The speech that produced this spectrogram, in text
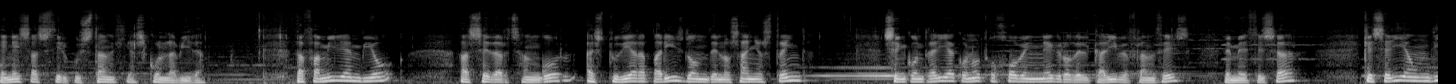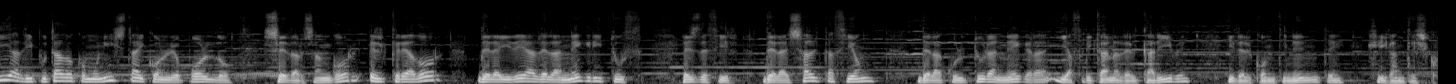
en esas circunstancias con la vida? La familia envió a Sedar Sangor a estudiar a París, donde en los años 30 se encontraría con otro joven negro del Caribe francés, Aimé César, que sería un día diputado comunista y con Leopoldo Sedar Sangor, el creador de la idea de la negritud, es decir, de la exaltación de la cultura negra y africana del Caribe y del continente gigantesco.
